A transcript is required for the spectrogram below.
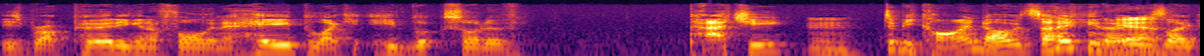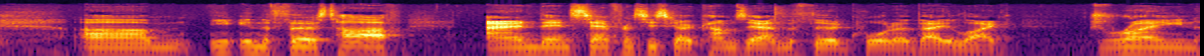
Is Brock Purdy going to fall in a heap? Like, he- looked sort of patchy, Mm. to be kind, I would say. You know, it was like um, in the first half, and then San Francisco comes out in the third quarter. They like drain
